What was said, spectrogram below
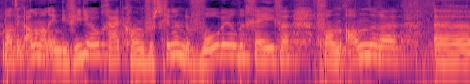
wat ik allemaal in die video ga ik gewoon verschillende voorbeelden geven van andere uh,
